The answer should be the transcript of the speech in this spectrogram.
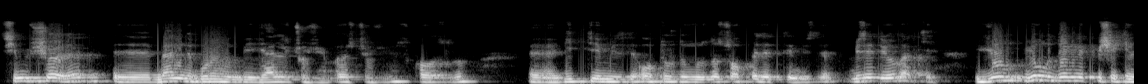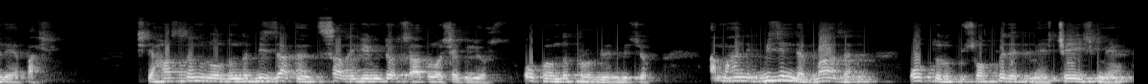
Şimdi şöyle, e, ben de buranın bir yerli çocuğuyum, öz çocuğuyuz, Kozlu. e, gittiğimizde, oturduğumuzda, sohbet ettiğimizde bize diyorlar ki yol, yolu devlet bir şekilde yapar. İşte hastamız olduğunda biz zaten sana 24 saat ulaşabiliyoruz. O konuda problemimiz yok. Ama hani bizim de bazen oturup sohbet etmeye, çay içmeye,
